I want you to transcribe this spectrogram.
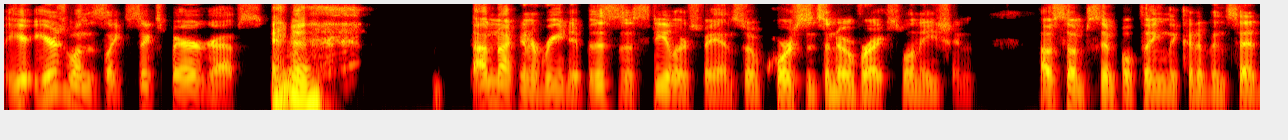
Here, here's one that's like six paragraphs. I'm not going to read it, but this is a Steelers fan, so of course it's an over explanation of some simple thing that could have been said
